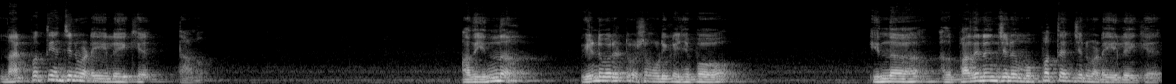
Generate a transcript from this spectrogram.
നാൽപ്പത്തി അഞ്ചിനും ഇടയിലേക്ക് താണു. അത് ഇന്ന് വീണ്ടും ഒരെട്ട് വർഷം കൂടി കഴിഞ്ഞപ്പോൾ ഇന്ന് അത് പതിനഞ്ചിനും മുപ്പത്തഞ്ചിനും ഇടയിലേക്ക്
